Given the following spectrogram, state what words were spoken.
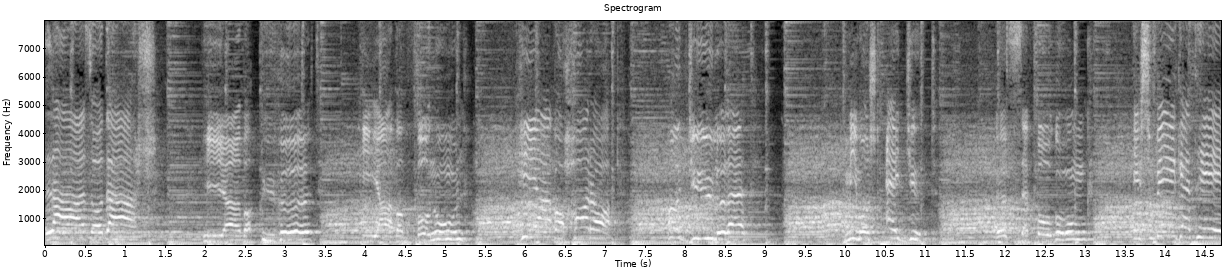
lázadás. Hiába üvölt, hiába vonul, hiába harap a gyűlölet. Mi most együtt összefogunk, és véget ér.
